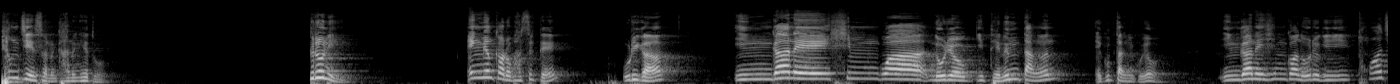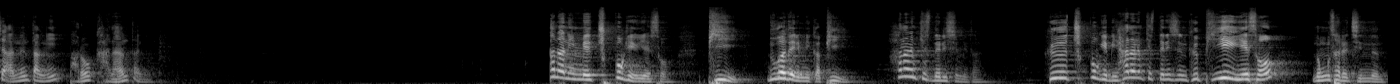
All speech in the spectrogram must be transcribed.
평지에서는 가능해도. 그러니 액면가로 봤을 때 우리가 인간의 힘과 노력이 되는 땅은 애굽 땅이고요. 인간의 힘과 노력이 통하지 않는 땅이 바로 가나안 땅이에요. 하나님의 축복에 의해서 비 누가 내립니까? 비 하나님께서 내리십니다. 그 축복의 비 하나님께서 내리시는 그 비에 의해서 농사를 짓는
